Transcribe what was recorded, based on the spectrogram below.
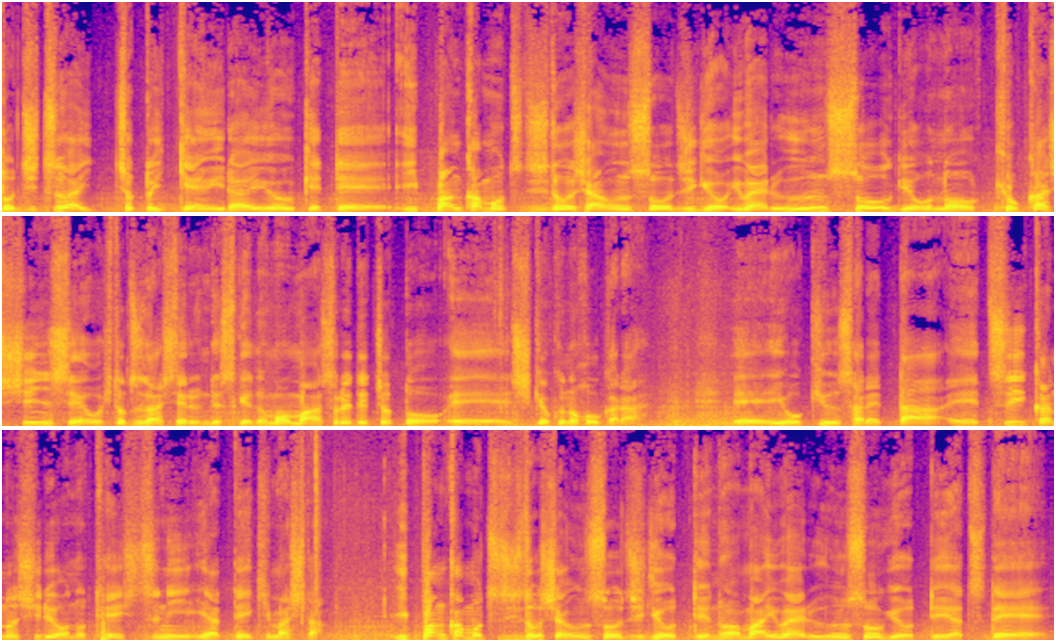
と実はちょっと1件依頼を受けて一般貨物自動車運送事業いわゆる運送業の許可申請を1つ出してるんですけどもまあそれでちょっと、えー、支局の方から、えー、要求された、え追加の資料の提出にやってきました。一般貨物自動車運送事業っていうのは、まあ、いわゆる運送業っていうやつで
